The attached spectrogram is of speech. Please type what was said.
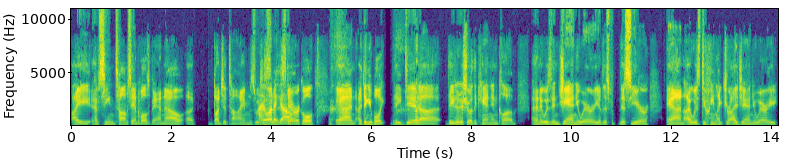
I have seen Tom Sandoval's band now uh, bunch of times, which I is hysterical. and I think well, they did uh they did a show at the Canyon Club and it was in January of this this year. And I was doing like dry January.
